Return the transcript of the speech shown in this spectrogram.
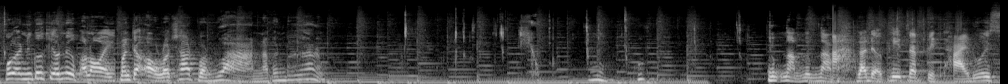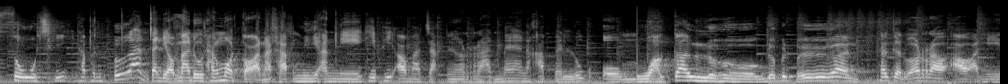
เพราะอันนี้ก็เคี้ยวหนึบอร่อย มันจะออกรสชาติหวานๆนะเพื่อนๆอืม หนึบหนับหนึบหนับอะแล้วเดี๋ยวพี่จะปิดท้ายด้วยซูชินะเพื่อนๆแต่เดี๋ยวมาดูทั้งหมดก่อนนะครับ มีอันนี้ที่พี่เอามาจากในร้านแม่นะครับ เป็นลูกอมวากาโลงนะเพื่อนๆถ้าเกิดว่าเราเอาอันนี้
